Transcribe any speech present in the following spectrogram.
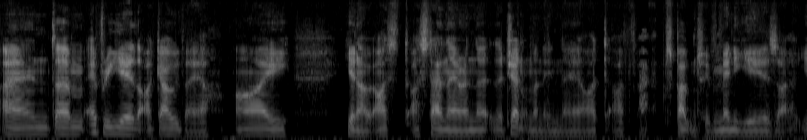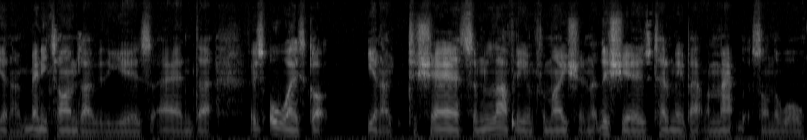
And um, every year that I go there I you know, I, I stand there and the, the gentleman in there, I, have spoken to him many years, uh, you know, many times over the years, and uh, always got, you know, to share some lovely information. This year is telling me about the map that's on the wall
